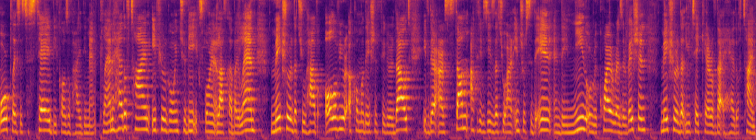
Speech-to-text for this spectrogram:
or places to stay because of high demand. Plan ahead of time if you're going to be exploring Alaska by land. Make sure that you have all of your accommodation figured out. If there are some activities that you are interested in and they need or require reservation, make sure that you take care of that ahead of time.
